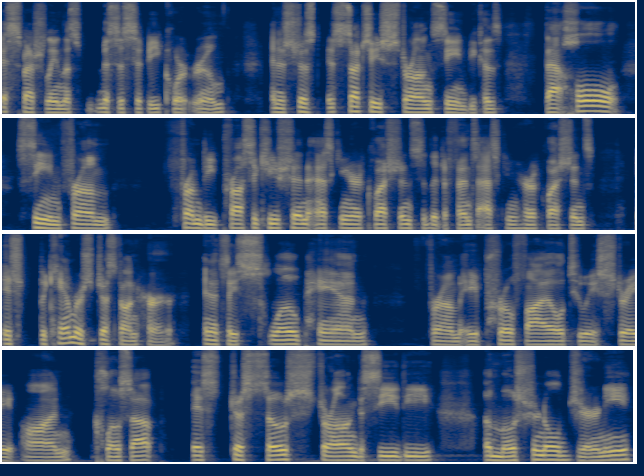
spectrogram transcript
especially in this Mississippi courtroom. And it's just it's such a strong scene because that whole scene from from the prosecution asking her questions to the defense asking her questions, it's the camera's just on her and it's a slow pan from a profile to a straight on close up it's just so strong to see the emotional journey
